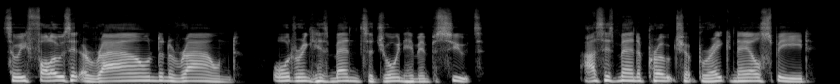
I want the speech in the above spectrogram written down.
So he follows it around and around, ordering his men to join him in pursuit. As his men approach at breaknail speed,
